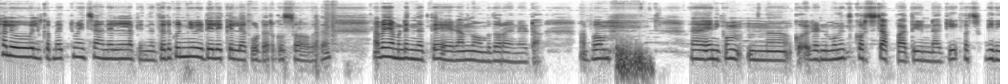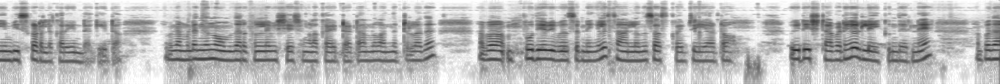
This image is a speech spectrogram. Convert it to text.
Hello welcome back to my channel. അപ്പോൾ ഇന്നത്തെ ഒരു കുഞ്ഞു വീഡിയോയിലേക്ക് എല്ലാ കൂട്ടുകാർക്കും സ്വാഗതം. അപ്പോൾ നമ്മുടെ ഇന്നത്തെ ഏഴാം നോമ്പ് തുറയാണ് കേട്ടോ. അപ്പം എനിക്കും രണ്ട് മൂന്ന് കുറച്ച് ചപ്പാത്തി ഉണ്ടാക്കി കുറച്ച് ഗ്രീൻ പീസ് കടലക്കറി ഉണ്ടാക്കി കേട്ടോ. അപ്പോൾ നമ്മുടെ ഇന്ന് നോമ്പ് തുറക്കലിലെ വിശേഷങ്ങളൊക്കെ ആയിട്ടാട്ടോ നമ്മൾ വന്നിട്ടുള്ളത്. അപ്പോൾ പുതിയ വ്യൂവേഴ്സ് ഉണ്ടെങ്കിൽ ചാനലൊന്ന് സബ്സ്ക്രൈബ് ചെയ്യാം കേട്ടോ. വീഡിയോ ഇഷ്ടമാണെങ്കിൽ ഒരു ലൈക്കും തരണേ. അപ്പോൾ ഇതാ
